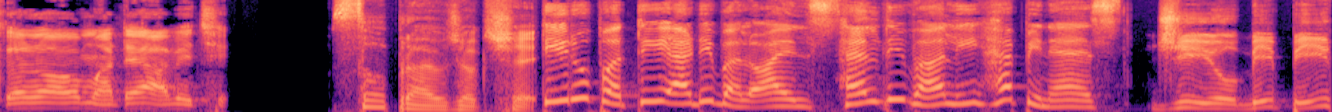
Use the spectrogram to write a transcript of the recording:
કરાવવા માટે આવે છે. સહપ્રાયોજક છે. તિરુપતિ એડિબલ ઓઇલ્સ હેલ્ધી વાલી હેપીનેસ જીઓ બીપી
